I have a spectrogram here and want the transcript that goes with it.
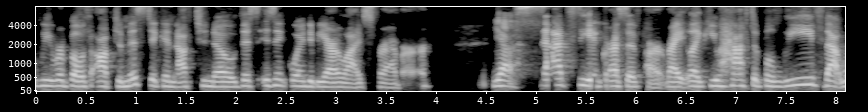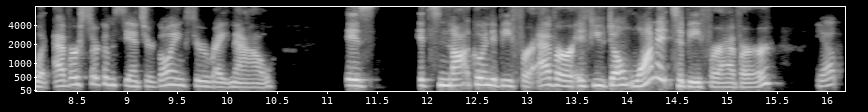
we were both optimistic enough to know this isn't going to be our lives forever. Yes. That's the aggressive part, right? Like you have to believe that whatever circumstance you're going through right now is it's not going to be forever if you don't want it to be forever. Yep.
